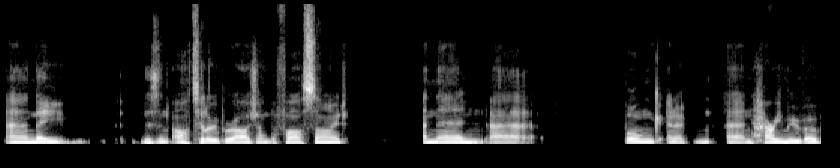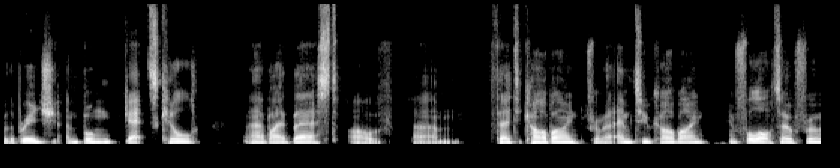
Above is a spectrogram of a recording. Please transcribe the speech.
and they there's an artillery barrage on the far side, and then uh, Bung and, and Harry move over the bridge, and Bung gets killed uh, by a burst of um, 30 carbine from an M2 carbine in full auto from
